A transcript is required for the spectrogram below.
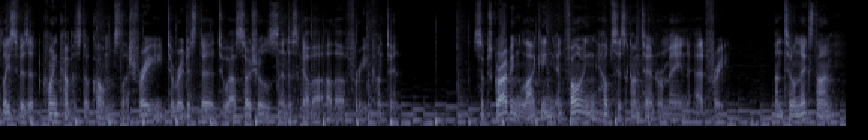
Please visit coincompass.com slash free to register to our socials and discover other free content. Subscribing, liking, and following helps this content remain ad free. Until next time.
